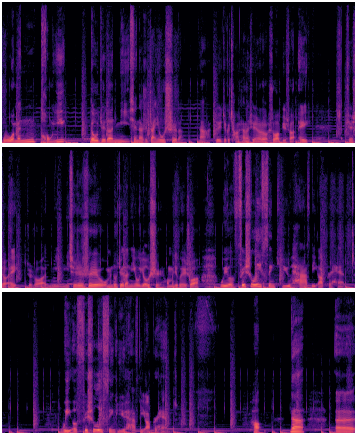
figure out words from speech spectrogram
我们统一都觉得你现在是占优势的啊。对这个场上的选手说，比如说 A 选手 A，就是说你你其实是我们都觉得你有优势，我们就可以说 We officially think you have the upper hand. We officially think you have the upper hand. 好，那呃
